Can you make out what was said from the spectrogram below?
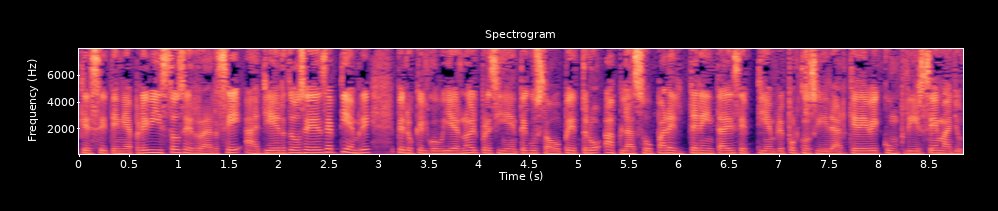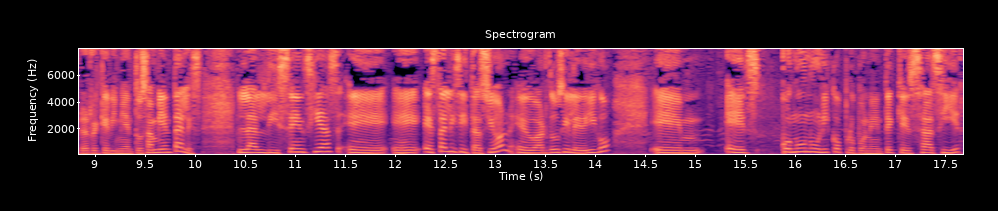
que se tenía previsto cerrarse ayer 12 de septiembre, pero que el gobierno del presidente Gustavo Petro aplazó para el 30 de septiembre por considerar que debe cumplirse mayores requerimientos ambientales. Las licencias, eh, eh, esta licitación, Eduardo, si le digo, eh, es con un único proponente que es SACIR.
